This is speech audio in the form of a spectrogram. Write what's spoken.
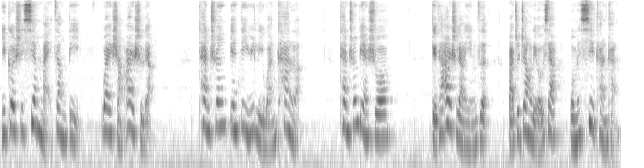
一个是现买葬地，外赏二十两。探春便递与李纨看了，探春便说。给他二十两银子，把这账留下，我们细看看。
